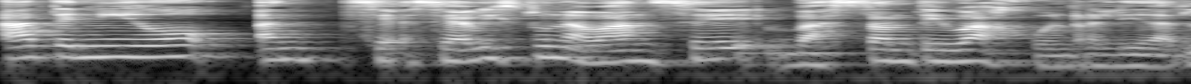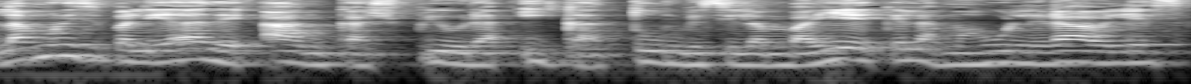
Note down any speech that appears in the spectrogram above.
ha tenido, se, ha visto un avance bastante bajo en realidad. Las municipalidades de Ancash, Piura, Ica, Tumbes y Lambayeque, las más vulnerables,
